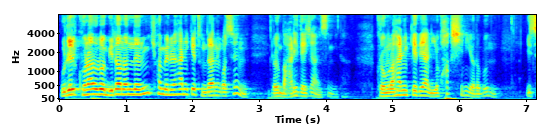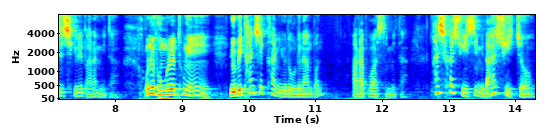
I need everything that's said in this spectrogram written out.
우리를 고난으로 밀어넣는 혐의를 하나님께 둔다는 것은 여러분 말이 되지 않습니다. 그러므로 하나님께 대한 이 확신이 여러분 있으시기를 바랍니다. 오늘 본문을 통해 욥이 탄식한 이유를 우리는 한번 알아보았습니다. 탄식할 수 있습니다. 할 수 있죠.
